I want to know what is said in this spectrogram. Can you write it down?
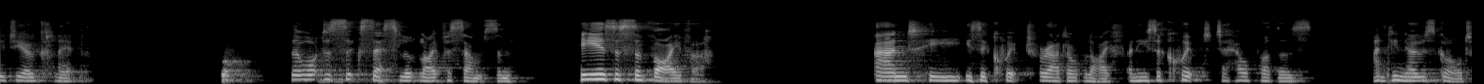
video clip. So, what does success look like for Samson? He is a survivor and he is equipped for adult life and he's equipped to help others and he knows God.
